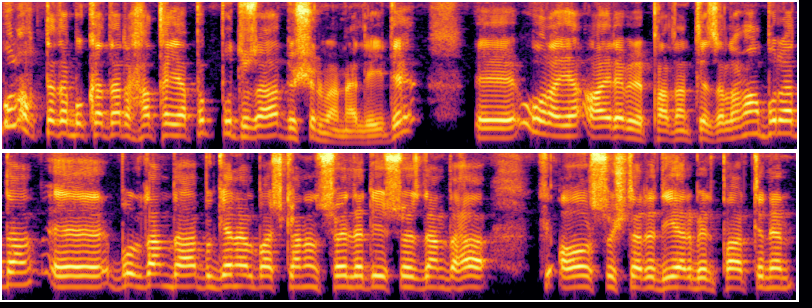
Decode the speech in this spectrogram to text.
bu noktada bu kadar hata yapıp bu tuzağa düşürmemeliydi. Ee, oraya ayrı bir parantez alalım. Ama buradan, e, buradan daha bu genel başkanın söylediği sözden daha ağır suçları diğer bir partinin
